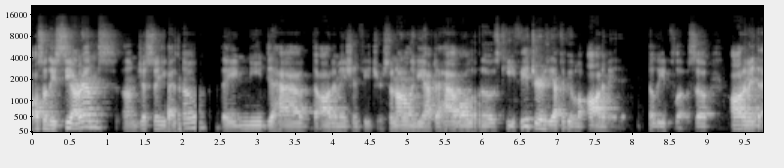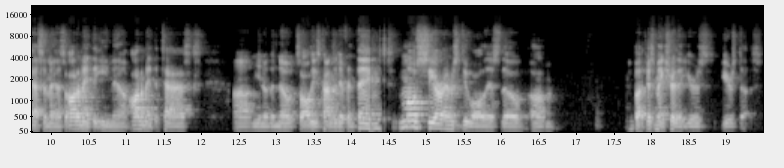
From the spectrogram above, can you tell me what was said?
also these CRMs, um, just so you guys know, they need to have the automation feature. So not only do you have to have all of those key features, you have to be able to automate it the lead flow. So automate the SMS, automate the email, automate the tasks, um, you know, the notes, all these kinds of different things. Most CRMs do all this though, um, but just make sure that yours yours does.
